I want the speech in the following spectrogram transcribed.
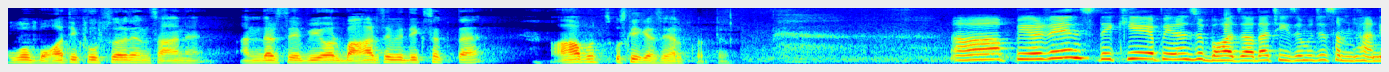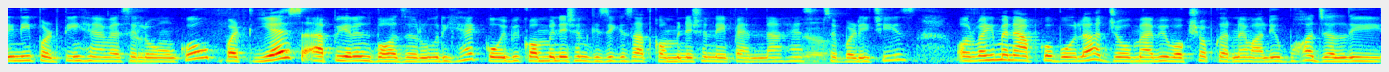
वो बहुत ही खूबसूरत इंसान है, अंदर से भी और बाहर से भी दिख सकता है। आप उसकी कैसे हेल्प करते हो? अपीयरेंस देखिए अपेयरेंस में बहुत ज़्यादा चीज़ें मुझे समझानी नहीं पड़ती हैं वैसे लोगों को बट येस अपेयरेंस बहुत ज़रूरी है। कोई भी कॉम्बिनेशन किसी के साथ कॉम्बिनेशन नहीं पहनना है सबसे बड़ी चीज़। और वही मैंने आपको बोला जो मैं भी वर्कशॉप करने वाली हूँ बहुत जल्दी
